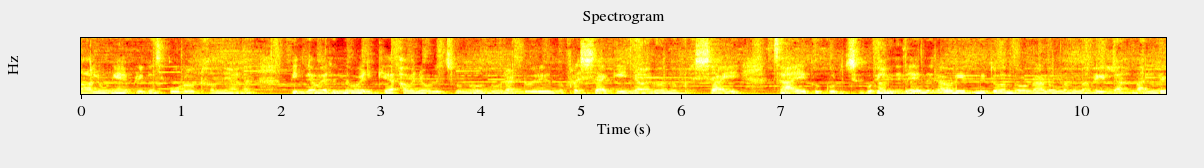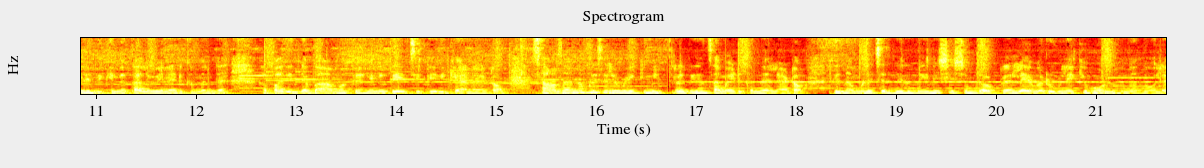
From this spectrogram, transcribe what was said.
നാലു മണി ആയപ്പോഴേക്കും സ്കൂൾ വിട്ട് വന്നെയാണ് പിന്നെ വരുന്ന വഴിക്ക് അവനെ വിളിച്ചുകൊണ്ട് വന്നു. രണ്ടുപേരെയും ഒന്ന് ഫ്രഷാക്കി ഞാനും ഒന്ന് ഫ്രഷായി ചായയൊക്കെ കുടിച്ചു. അങ്ങനെ നേരം അവിടെ ഇരുന്നിട്ട് വന്നുകൊണ്ടാണോന്നൊന്നും അറിയില്ല. നല്ല രീതിക്ക് എന്റെ തലവേദന എടുക്കുന്നുണ്ട്. അപ്പോൾ അതിന്റെ ബാമൊക്കെ ഇങ്ങനെ തേച്ചിട്ടിരിക്കുകയാണ് കേട്ടോ. സാധാരണ നമ്മൾ ചെല്ലുമ്പോഴേക്കും ഇത്രയധികം സമയം എടുക്കുന്നതല്ല കേട്ടോ. ഇത് നമ്മൾ ചെന്നിരുന്നതിന് ശേഷം ഡോക്ടർ ലേബർ റൂമിലേക്ക് കൊണ്ടുവന്നു അതുപോലെ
